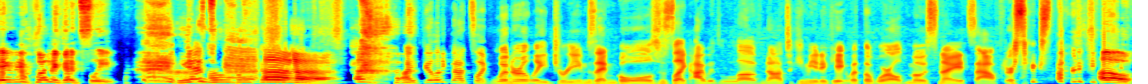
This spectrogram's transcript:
if you want a good sleep, just Oh my god. Uh, I feel like that's like literally dreams and goals. It's like I would love not to communicate with the world most nights after 6:30. Oh,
